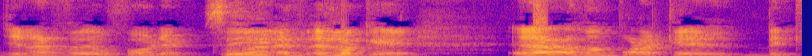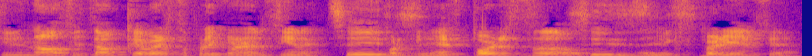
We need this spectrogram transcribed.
llenarse de euforia. O Sí. sea, es, es lo que. Es la razón por la que. De que no, si tengo que ver esta película en el cine. Sí, Porque sí. es por. Sí, sí, sí, experiencia.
